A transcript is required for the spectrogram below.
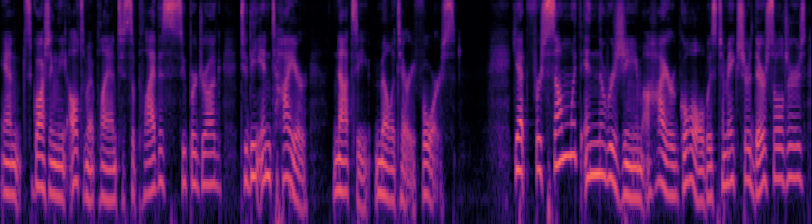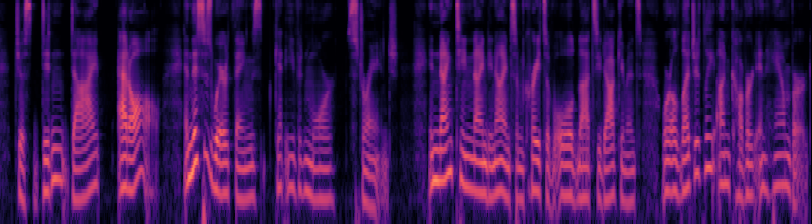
and squashing the ultimate plan to supply this superdrug to the entire Nazi military force. Yet, for some within the regime, a higher goal was to make sure their soldiers just didn't die at all. And this is where things get even more strange. In 1999, some crates of old Nazi documents were allegedly uncovered in Hamburg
